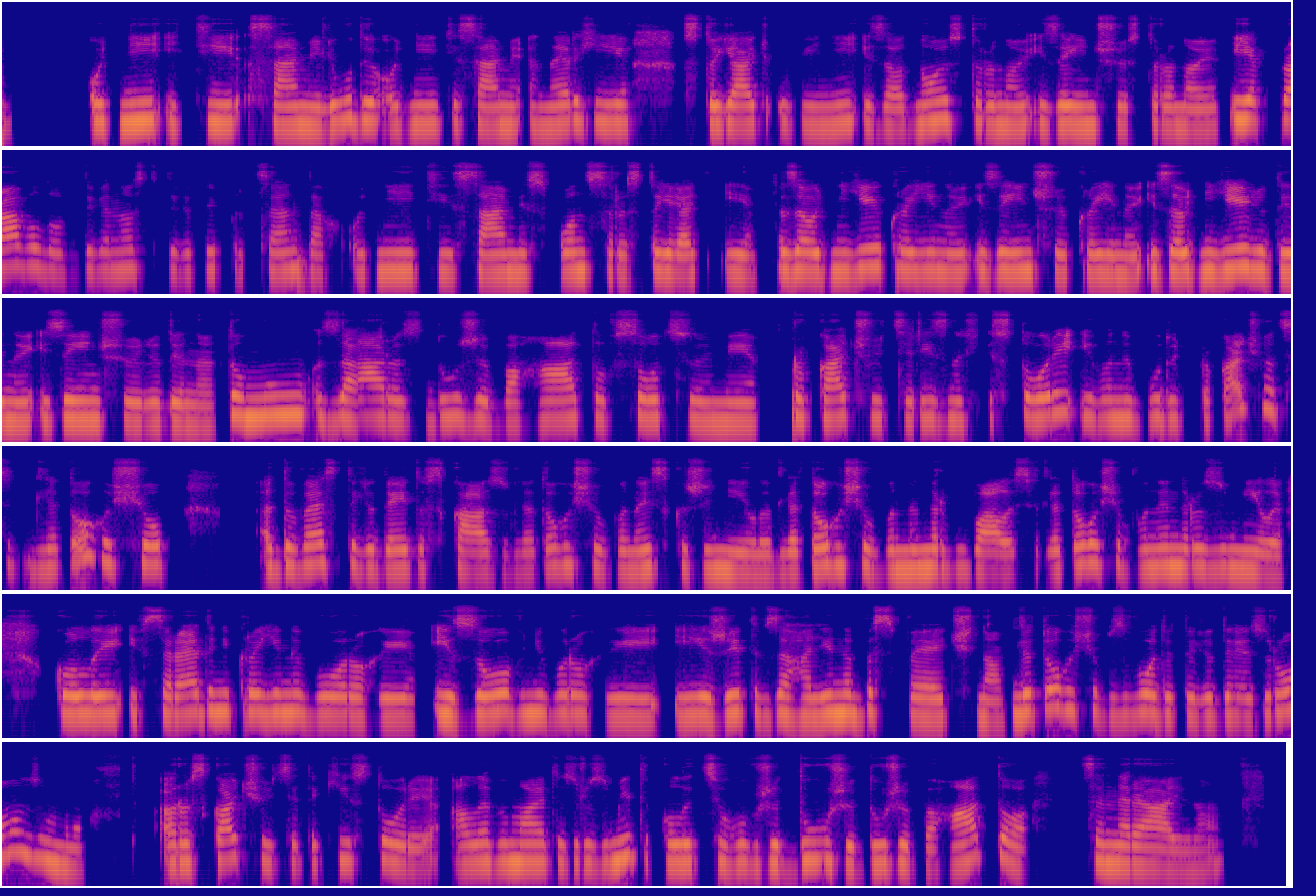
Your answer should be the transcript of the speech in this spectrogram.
одні і ті самі люди, одні і ті самі енергії стоять у війні і за одною стороною, і за іншою стороною. І, як правило, в 99% одні і ті самі спонсори стоять і за однією країною, і за іншою країною, і за однією людиною, і за іншою людиною. Тому зараз дуже багато в соціумі. Прокачуються різних історій, і вони будуть прокачуватися для того, щоб Е, довести людей до сказу, для того, щоб вони скаженіли, для того, щоб вони нервувалися, для того, щоб вони не розуміли, коли і всередині країни вороги, і зовні вороги, і жити взагалі небезпечно, для того, щоб зводити людей з розуму. Розкачуються такі історії, але ви маєте зрозуміти, коли цього вже дуже дуже багато, це нереально.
